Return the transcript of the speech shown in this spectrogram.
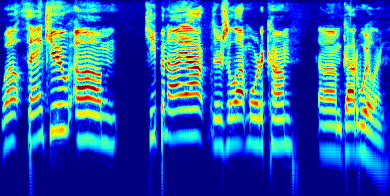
Well, thank you. Um, keep an eye out. There's a lot more to come. Um, God willing.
